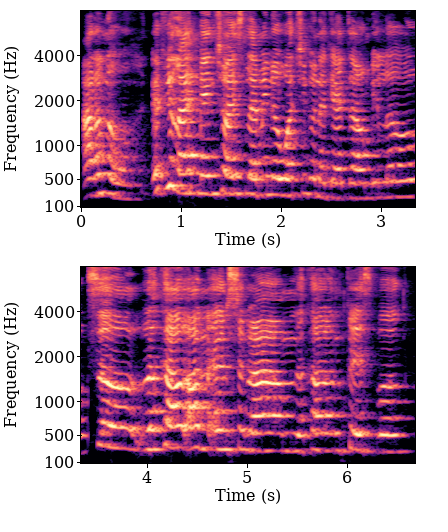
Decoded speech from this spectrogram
I don't know. If you like Mane Choice, let me know what you're going to get down below. So look out on Instagram, look out on Facebook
